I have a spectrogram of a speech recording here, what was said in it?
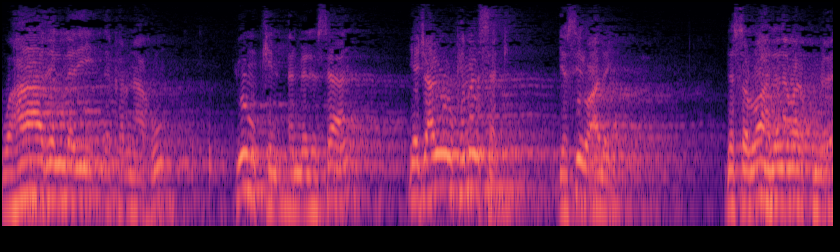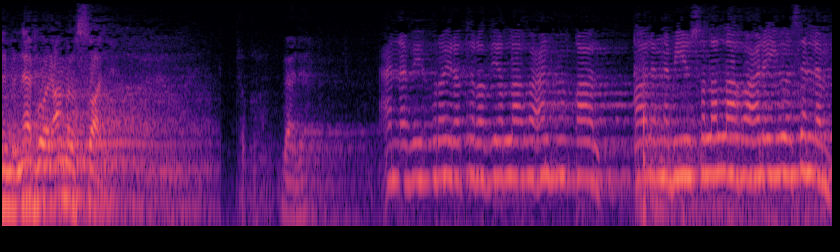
وهذا الذي ذكرناه يمكن أن الإنسان يجعله كمنسك يسير عليه. نسأل الله لنا ولكم العلم النافع والعمل الصالح. بعده. عن أبي هريرة رضي الله عنه قال قال النبي صلى الله عليه وسلم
